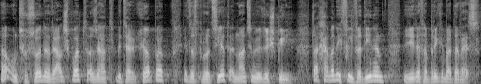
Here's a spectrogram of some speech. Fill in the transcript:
Und für so einen Realsport, also er hat mit seinem Körper etwas produziert, ein 19-minütiges Spiel. Da kann man nicht viel verdienen, wie jeder Fabrikarbeiter weiß.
